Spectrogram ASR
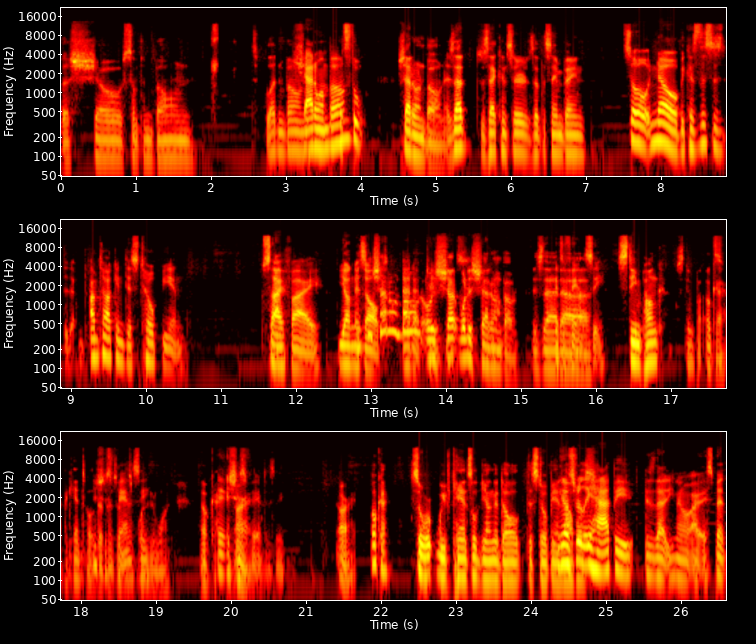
a show, something bone. Is it Blood and Bone? Shadow and Bone? What's the Shadow and Bone? Is that is that considered? Is that the same vein? So, no, because this is, I'm talking dystopian sci fi young Is adult. Shadow and Bone, or is what is Shadow and Bone? Is that It's a uh, fantasy. steampunk? Steampunk. Okay, I can't tell the It's difference at this point anymore. Okay, It's all just right, fantasy. all right, okay. So we've canceled young adult dystopian. you know what's really happy is that you know I I spent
